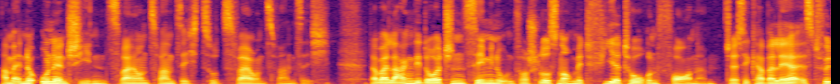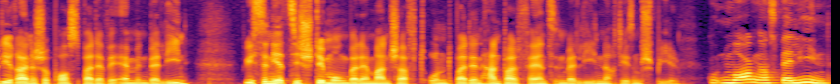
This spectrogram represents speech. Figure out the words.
Am Ende unentschieden, 22 zu 22. Dabei lagen die Deutschen zehn Minuten vor Schluss noch mit vier Toren vorne. Jessica Baller ist für die Rheinische Post bei der WM in Berlin. Wie ist denn jetzt die Stimmung bei der Mannschaft und bei den Handballfans in Berlin nach diesem Spiel? Guten Morgen aus Berlin.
